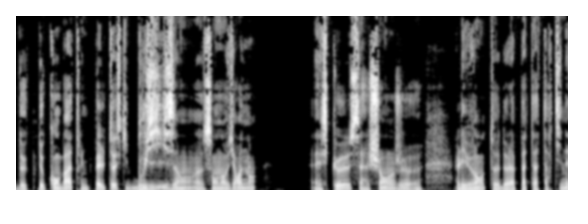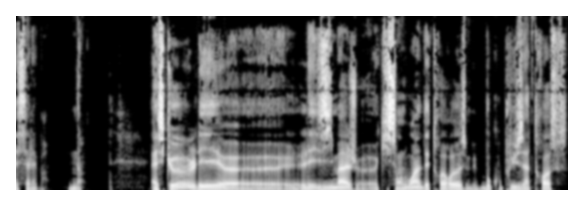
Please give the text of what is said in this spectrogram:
de, combattre une pelleteuse qui bousille son, environnement. Est-ce que ça change euh, les ventes de la pâte à tartiner célèbre? Non. Est-ce que les, euh, les images euh, qui sont loin d'être heureuses, mais beaucoup plus atroces,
